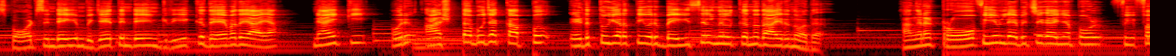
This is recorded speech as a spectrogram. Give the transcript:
സ്പോർട്സിന്റെയും വിജയത്തിന്റെയും ഗ്രീക്ക് ദേവതയായ നൈക്കി ഒരു അഷ്ടഭുജ കപ്പ് എടുത്തുയർത്തി ഒരു ബേസിൽ നിൽക്കുന്നതായിരുന്നു അത്. അങ്ങനെ ട്രോഫിയും ലഭിച്ചു കഴിഞ്ഞപ്പോൾ ഫിഫ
